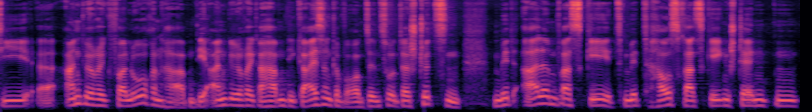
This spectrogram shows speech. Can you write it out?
die äh, Angehörige verloren haben, die Angehörige haben, die Geiseln geworden sind, zu unterstützen mit allem, was geht, mit Hausratsgegenständen,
